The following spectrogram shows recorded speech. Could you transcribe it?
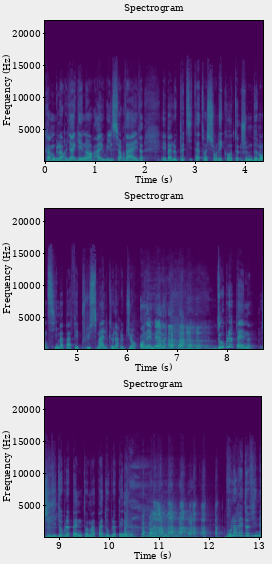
Comme Gloria Gaynor, I will survive. Et ben le petit tatouage sur les côtes, je me demande s'il m'a pas fait plus mal que la rupture en elle-même. double peine. J'ai dit double peine, Thomas, pas double peine. Vous l'aurez deviné,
